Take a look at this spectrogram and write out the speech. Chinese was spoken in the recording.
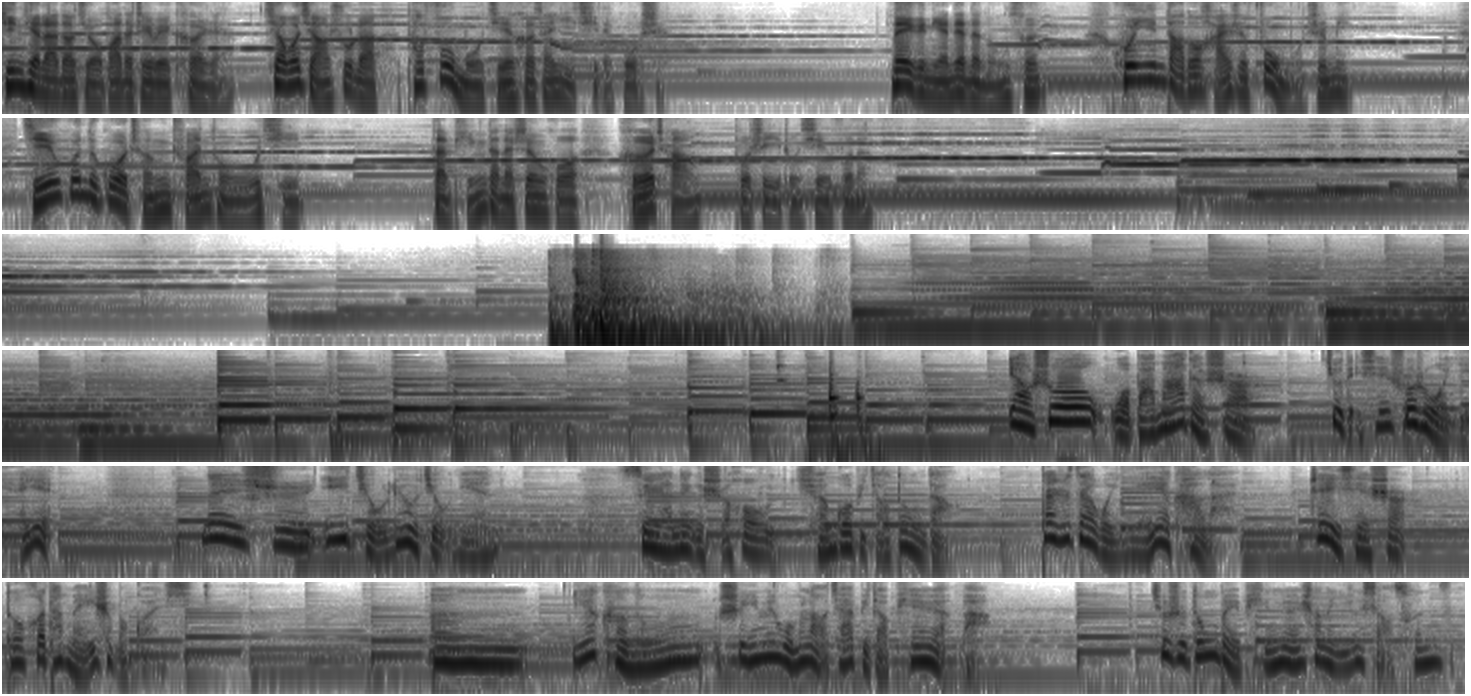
今天来到酒吧的这位客人，向我讲述了他父母结合在一起的故事。那个年代的农村，婚姻大多还是父母之命，结婚的过程传统无奇，但平淡的生活何尝不是一种幸福呢？要说我爸妈的事儿，就得先说说我爷爷。那是一九六九年，虽然那个时候全国比较动荡，但是在我爷爷看来，这些事儿都和他没什么关系。嗯，也可能是因为我们老家比较偏远吧，就是东北平原上的一个小村子，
